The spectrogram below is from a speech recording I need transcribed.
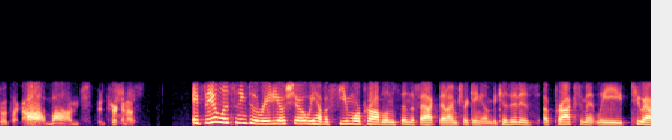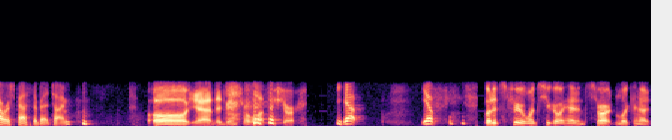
show. It's like, oh, mom, she's been tricking us. If they're listening to the radio show, we have a few more problems than the fact that I'm tricking them because it is approximately two hours past their bedtime. Oh yeah, they'd be in trouble. That's for sure. Yep. Yep. But it's true. Once you go ahead and start looking at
